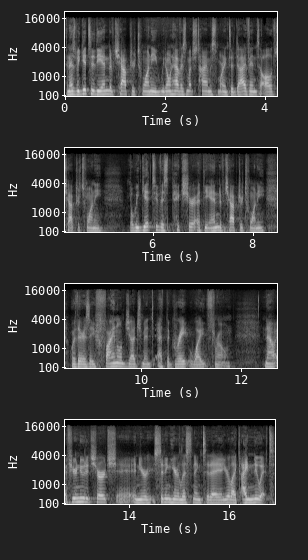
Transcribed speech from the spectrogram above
And as we get to the end of chapter 20, we don't have as much time this morning to dive into all of chapter 20. But we get to this picture at the end of chapter 20 where there is a final judgment at the great white throne. Now, if you're new to church and you're sitting here listening today, you're like, I knew it.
